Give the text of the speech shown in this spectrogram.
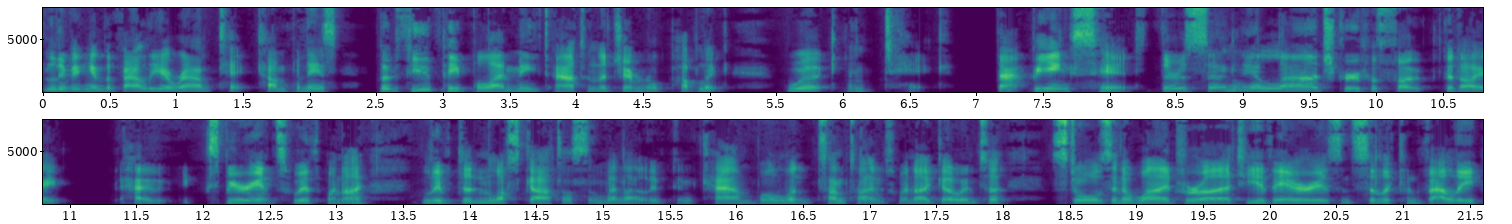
living in the valley around tech companies, but few people I meet out in the general public work in tech. That being said, there is certainly a large group of folk that I have experience with when I lived in Los Gatos and when I lived in Campbell and sometimes when I go into stores in a wide variety of areas in Silicon Valley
